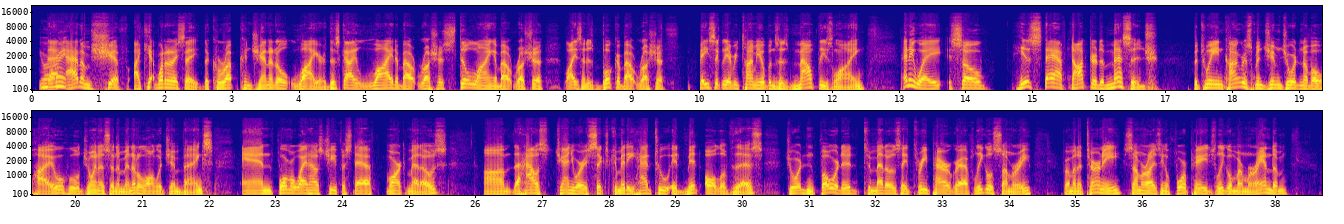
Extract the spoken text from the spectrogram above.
You're that right. Adam Schiff, I can't. What did I say? The corrupt, congenital liar. This guy lied about Russia. Still lying about Russia. Lies in his book about Russia. Basically, every time he opens his mouth, he's lying. Anyway, so his staff doctored a message between Congressman Jim Jordan of Ohio, who will join us in a minute, along with Jim Banks, and former White House Chief of Staff Mark Meadows. Um, the House January 6th committee had to admit all of this. Jordan forwarded to Meadows a three paragraph legal summary from an attorney summarizing a four page legal memorandum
